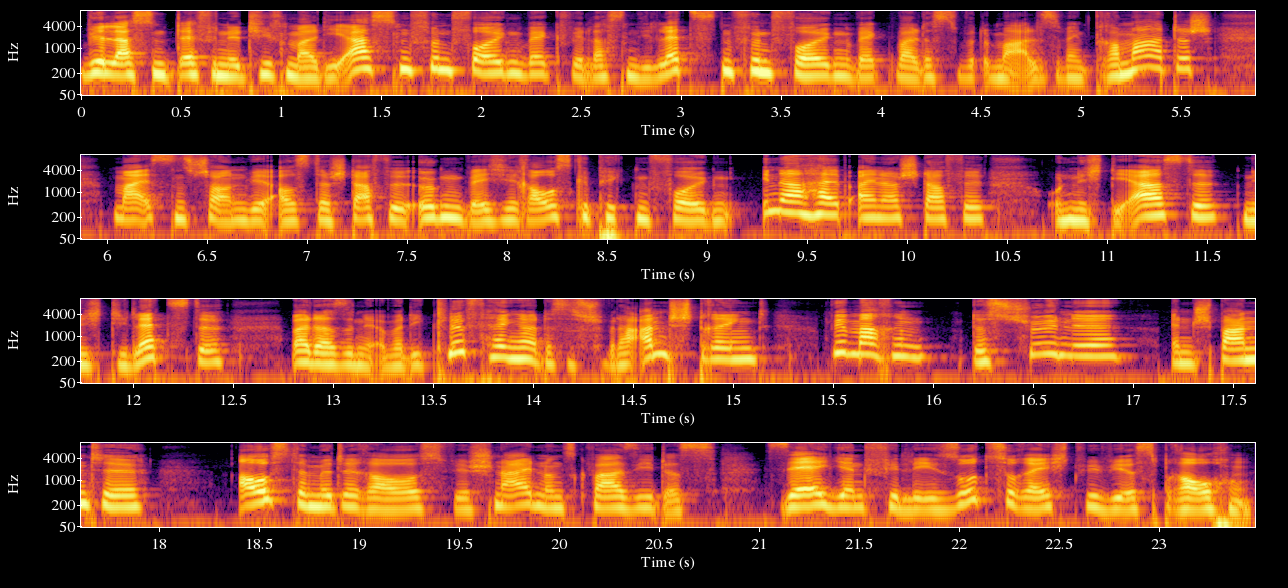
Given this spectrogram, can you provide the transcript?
Wir lassen definitiv mal die ersten fünf Folgen weg, wir lassen die letzten fünf Folgen weg, weil das wird immer alles ein wenig dramatisch. Meistens schauen wir aus der Staffel irgendwelche rausgepickten Folgen innerhalb einer Staffel und nicht die erste, nicht die letzte, weil da sind ja immer die Cliffhanger, das ist schon wieder anstrengend. Wir machen das schöne, entspannte aus der Mitte raus. Wir schneiden uns quasi das Serienfilet so zurecht, wie wir es brauchen.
